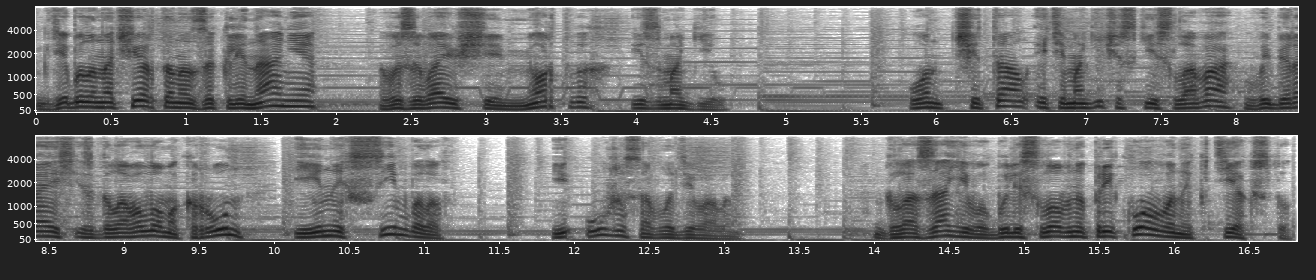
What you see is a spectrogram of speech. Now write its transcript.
где было начертано заклинание, вызывающее мертвых из могил. Он читал эти магические слова, выбираясь из головоломок рун и иных символов, и ужас овладевал им. Глаза его были словно прикованы к тексту.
